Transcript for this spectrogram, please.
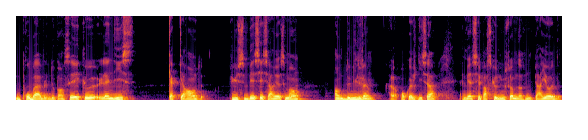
ou probable de penser que l'indice CAC 40 puisse baisser sérieusement en 2020 Alors pourquoi je dis ça? Eh bien c'est parce que nous sommes dans une période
